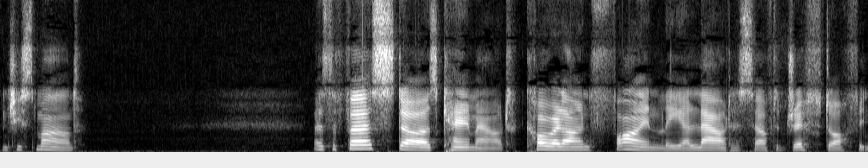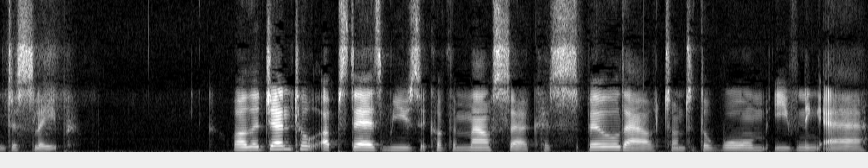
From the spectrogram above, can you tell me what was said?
and she smiled. As the first stars came out, Coraline finally allowed herself to drift off into sleep, while the gentle upstairs music of the mouse circus spilled out onto the warm evening air,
